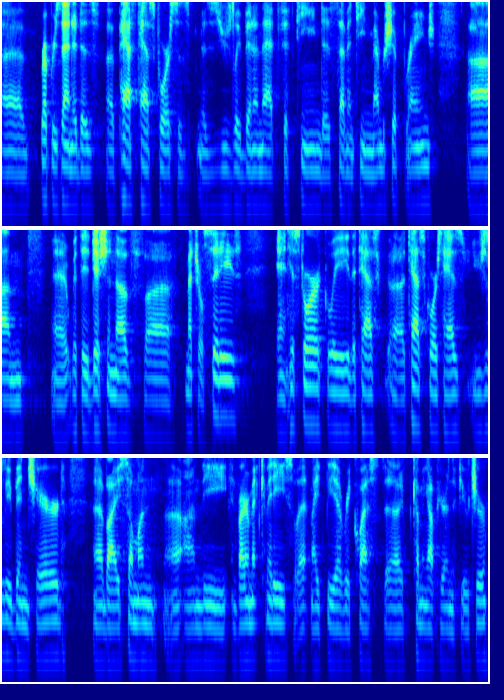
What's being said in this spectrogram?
uh, representatives. Uh, past task force has, has, usually been in that 15 to 17 membership range. Um, uh, with the addition of uh, metro cities, and historically, the task, task force has usually been chaired uh, by someone uh, on the Environment Committee, so that might be a request uh, coming up here in the future.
